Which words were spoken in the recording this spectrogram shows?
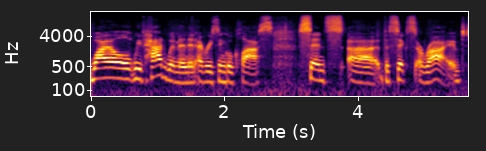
while we've had women in every single class since uh, the six arrived,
